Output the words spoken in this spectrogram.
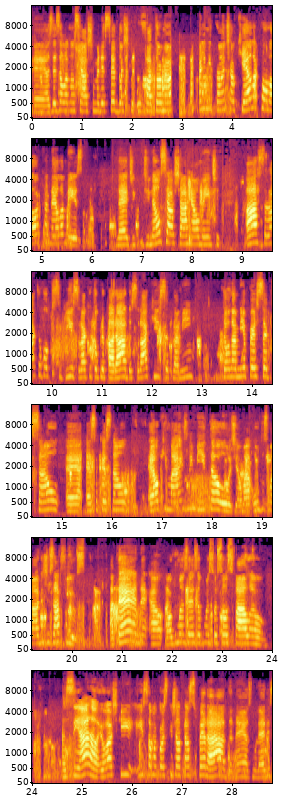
É, às vezes ela não se acha merecedora. O fator maior limitante é o que ela coloca nela mesma, né? De, de não se achar realmente ah, será que eu vou conseguir? Será que eu estou preparada? Será que isso é para mim? Então, na minha percepção, é, essa questão é o que mais limita hoje, é uma, um dos maiores desafios. Até né, algumas vezes algumas pessoas falam assim, ah, eu acho que isso é uma coisa que já está superada, né? As mulheres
